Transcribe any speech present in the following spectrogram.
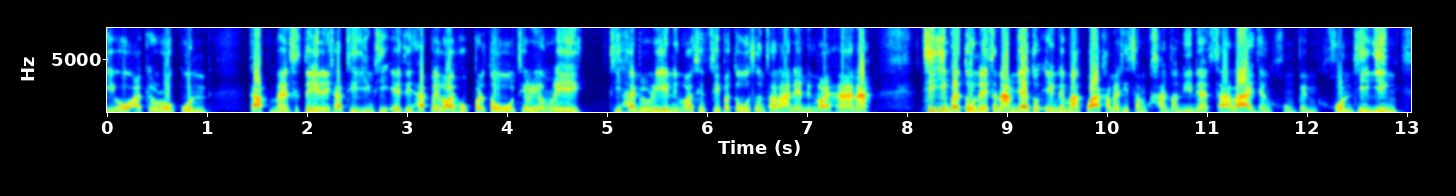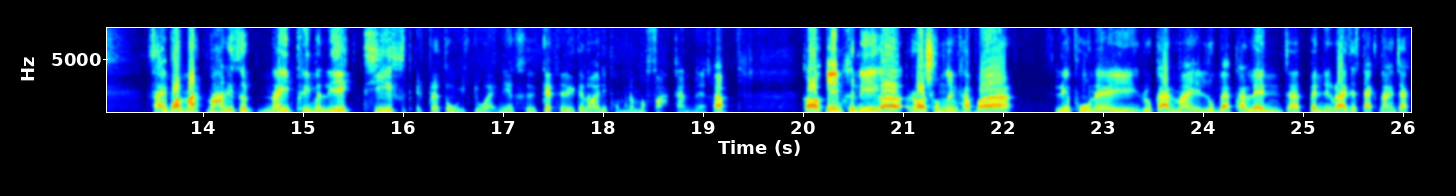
กิโออาเกโรกุลกับแมนซิตี้นะครับที่ยิงที่เอติฮัดไป 106 ประตู เทอรี่องลีที่ไฮบิรี่114 ประตูส่วนซาร่าเนี่ย105 นะ ที่ยิงประตูในสนามหญ้าตัวเองได้มากกว่าครับและที่สำคัญตอนนี้เนี่ยซาร่ายังคงเป็นคนที่ยิงใส่บอลมัดมากที่สุดในพรีเมียร์ลีกที่ 11 ประตูอีกด้วยเนี่ยคือเกร็ดเล็กน้อยที่ผมนำมาฝากกันนะครับ ก็เกมคืนนี้ก็รอชมกันครับว่าเวอร์พูในรูปการใหม่รูปแบบการเล่น จะเป็นอย่างไรจะแตกต่างจาก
